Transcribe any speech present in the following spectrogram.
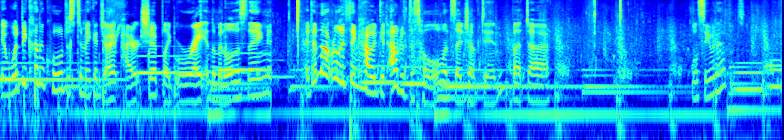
It would be kind of cool just to make a giant pirate ship like right in the middle of this thing. I did not really think how I'd get out of this hole once I jumped in, but uh, we'll see what happens.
